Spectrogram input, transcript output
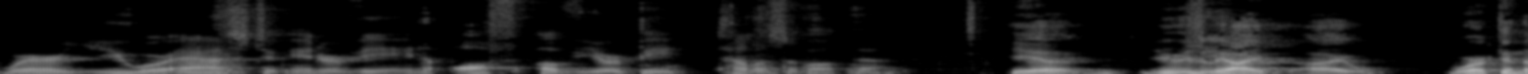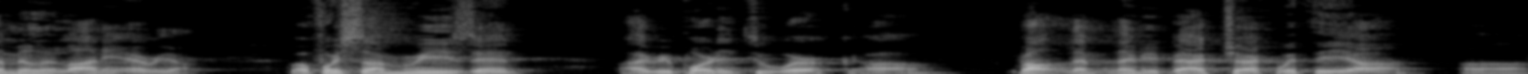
where you were asked to intervene off of your beat. Tell us about that. Yeah, usually I, I worked in the Mililani area, but for some reason I reported to work. Uh, well, let, let me backtrack with the uh, uh,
